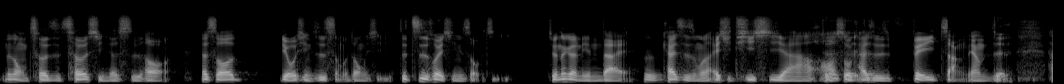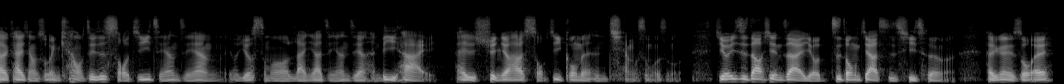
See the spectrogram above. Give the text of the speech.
那种车子车型的时候，那时候流行是什么东西？是智慧型手机，就那个年代，嗯、开始什么 HTC 啊，华硕开始飞涨这样子，他就开始讲说，你看我这只手机怎样怎样，有有什么蓝牙怎样怎样很厉害，开始炫耀他手机功能很强什么什么，结果一直到现在有自动驾驶汽车嘛，他就跟你说，哎、欸，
